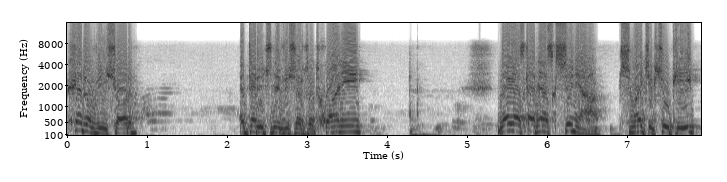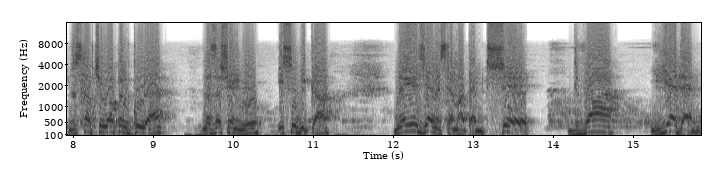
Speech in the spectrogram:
Hero wisior. Eteryczny wisior z otchłani. No i ostatnia skrzynia. Trzymajcie kciuki, zostawcie łapę w górę dla zasięgu i subika. No i jedziemy z tematem. 3, 2, 1.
